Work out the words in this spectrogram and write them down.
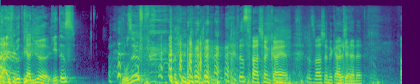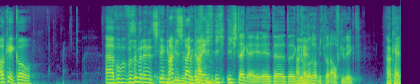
ja, ich würde gern hier. Geht es? Josef? Das war schon geil. Das war schon eine geile Okay. Stelle. Okay, go. Äh, wo, wo sind wir denn jetzt stehen Max geblieben? steigt bin grad- ein. Ich, ich, ich steig ein. Äh, der der Okay. Grimwald hat mich gerade aufgeweckt. Okay,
